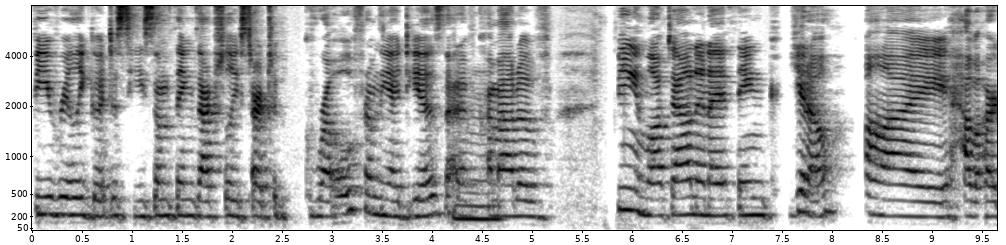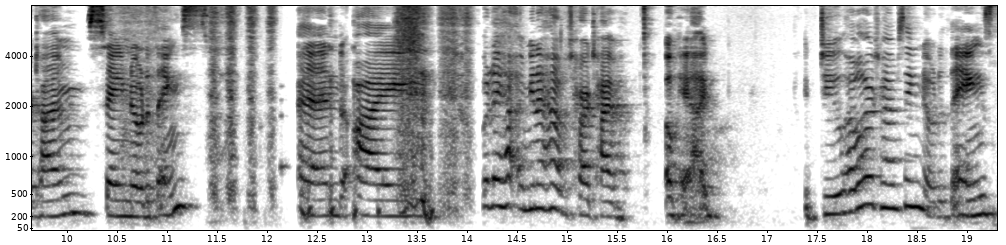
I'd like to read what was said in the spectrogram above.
be really good to see some things actually start to grow from the ideas that mm. have come out of being in lockdown. And I think, you know, I have a hard time saying no to things. and I, but I, ha- I mean, I have a hard time. Okay, I I do have a hard time saying no to things.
